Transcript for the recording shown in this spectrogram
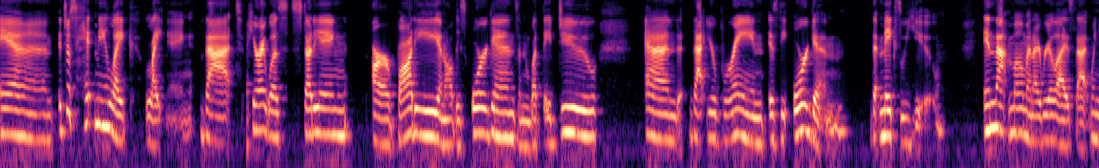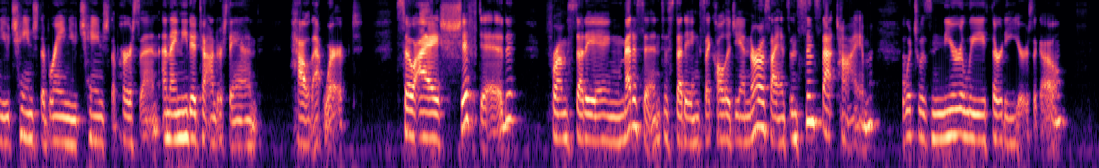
and it just hit me like lightning that here I was studying our body and all these organs and what they do, and that your brain is the organ that makes you. In that moment, I realized that when you change the brain, you change the person. And I needed to understand how that worked. So I shifted from studying medicine to studying psychology and neuroscience. And since that time, which was nearly 30 years ago.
